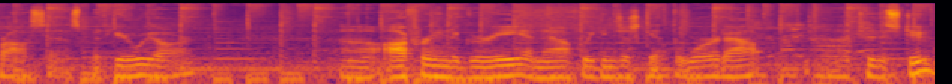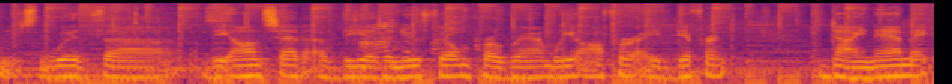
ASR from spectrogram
process. But here we are, uh, offering a degree, and now if we can just get the word out uh, to the students. With uh, the onset of the, uh, the new film program, we offer a different dynamic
